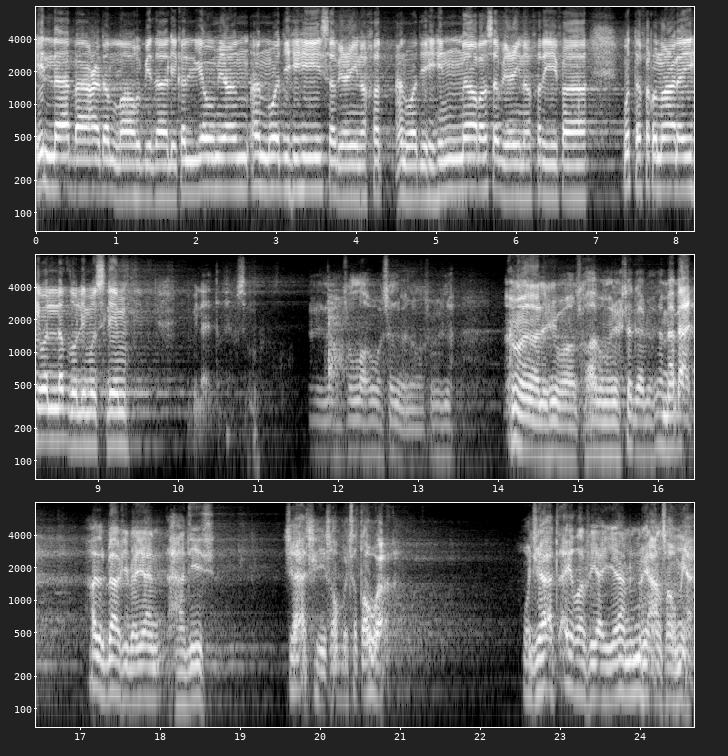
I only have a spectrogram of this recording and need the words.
إلا باعد الله بذلك اليوم عن عن وجهه سبعين خر عن وجهه النار سبعين خريفا. متفق عليه واللفظ لمسلم. الله صلى الله وسلم على رسول الله وعلى آله وأصحابه من اهتدى به. أما بعد هذا الباب في بيان أحاديث جاءت في صوم التطوع وجاءت أيضا في أيام النهي عن صومها.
